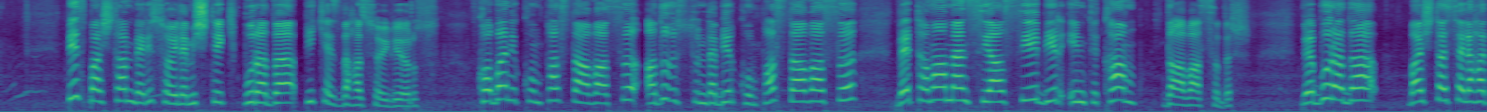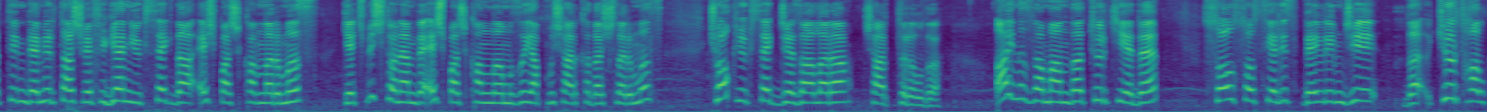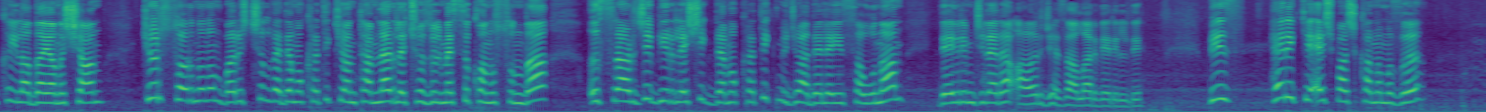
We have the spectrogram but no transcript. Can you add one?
Biz baştan beri söylemiştik, burada bir kez daha söylüyoruz. Kobani kumpas davası adı üstünde bir kumpas davası ve tamamen siyasi bir intikam davasıdır. Ve burada başta Selahattin Demirtaş ve Fügen Yüksekdağ eş başkanlarımız, geçmiş dönemde eş başkanlığımızı yapmış arkadaşlarımız çok yüksek cezalara çarptırıldı. Aynı zamanda Türkiye'de sol sosyalist devrimci da, Kürt halkıyla dayanışan, Kürt sorununun barışçıl ve demokratik yöntemlerle çözülmesi konusunda ısrarcı birleşik demokratik mücadeleyi savunan devrimcilere ağır cezalar verildi. Biz her iki eş başkanımızı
